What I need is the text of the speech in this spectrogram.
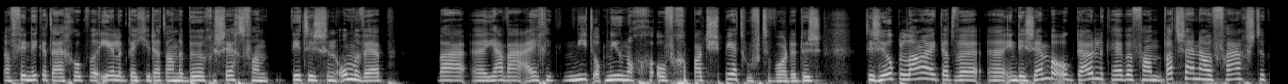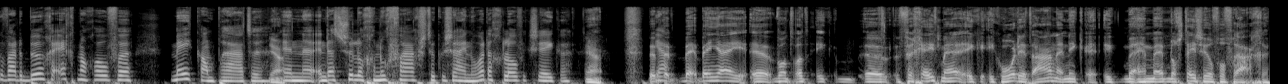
Dan vind ik het eigenlijk ook wel eerlijk dat je dat aan de burger zegt van dit is een onderwerp waar, uh, ja, waar eigenlijk niet opnieuw nog over geparticipeerd hoeft te worden. Dus het is heel belangrijk dat we uh, in december ook duidelijk hebben van wat zijn nou vraagstukken waar de burger echt nog over mee kan praten. Ja. En, uh, en dat zullen genoeg vraagstukken zijn hoor, dat geloof ik zeker. Ja. Ben, ja. ben, ben jij, uh, want wat ik uh, vergeef me, ik, ik hoor dit aan en ik, ik heb nog steeds heel veel vragen.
